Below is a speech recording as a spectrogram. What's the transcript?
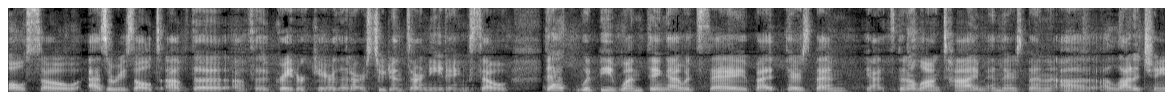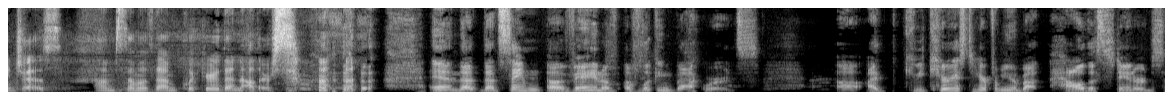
also as a result of the of the greater care that our students are needing. So that would be one thing I would say. But there's been yeah, it's been a long time, and there's been a, a lot of changes. Um, some of them quicker than others. and that that same uh, vein of of looking backwards. Uh, I'd be curious to hear from you about how the standards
